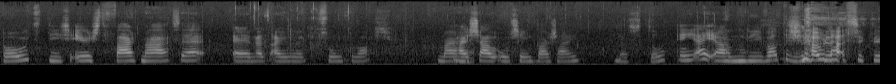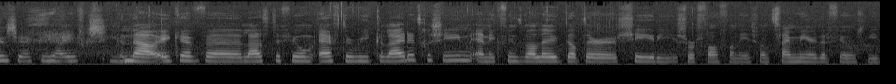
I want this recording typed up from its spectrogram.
boot die zijn eerste vaart maakte en uiteindelijk gezonken was. Maar hij zou onzinkbaar zijn. Dat is top. En jij Amelie, wat is jouw laatste kunstwerk die jij hebt gezien? Nou, ik heb eh laatst de film After We Collided gezien. En ik vind het wel leuk dat er een serie soort van van is. Want het zijn meerdere films die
